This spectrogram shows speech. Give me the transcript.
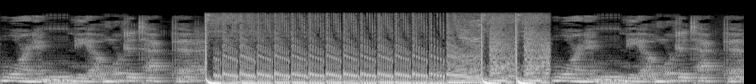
Warning, Neo detected. Detected.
